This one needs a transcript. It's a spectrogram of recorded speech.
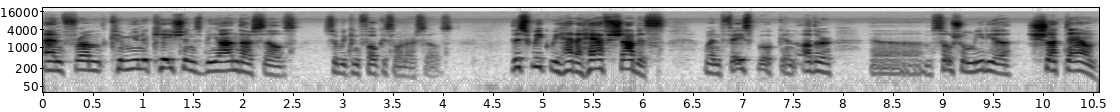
and from communications beyond ourselves so we can focus on ourselves. This week we had a half Shabbos when Facebook and other um, social media shut down.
